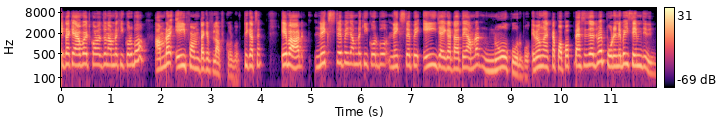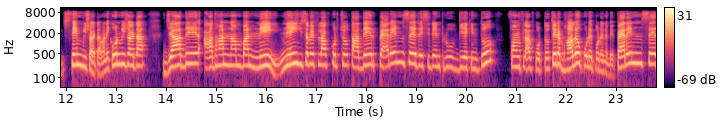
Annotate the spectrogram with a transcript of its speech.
এটাকে অ্যাভয়েড করার জন্য আমরা কি করব? আমরা এই ফর্মটাকে ফিল আপ করব, ঠিক আছে? এবার নেক্সট স্টেপে যে আমরা কি করব? নেক্সট স্টেপে এই জায়গাটাতে আমরা নো করব এবং একটা পপ আপ মেসেজ আসবে, পড়ে নেবেই সেম সেম বিষয়টা। মানে কোন বিষয়টা? যাদের আধার নাম্বার নেই নেই হিসাবে ফিল আপ করছ, তাদের প্যারেন্টসের রেসিডেন্ট প্রুফ দিয়ে কিন্তু ফর্ম ফিল আপ করতে হচ্ছে, এটা ভালো করে পড়ে নেবে। প্যারেন্টসের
